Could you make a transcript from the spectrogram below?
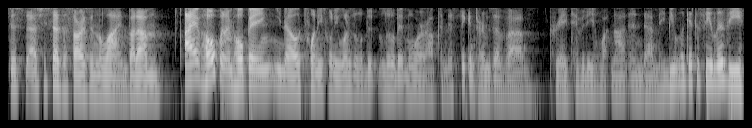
just as she says, the stars in the line. But um, I have hope, and I'm hoping you know 2021 is a little bit, a little bit more optimistic in terms of um, creativity and whatnot. And uh, maybe we'll get to see Lizzie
